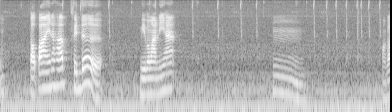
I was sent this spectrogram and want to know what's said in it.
ม ต่อไปนะครับเฟนเดอร์มีประมาณนี้ฮะ อืม มันก็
